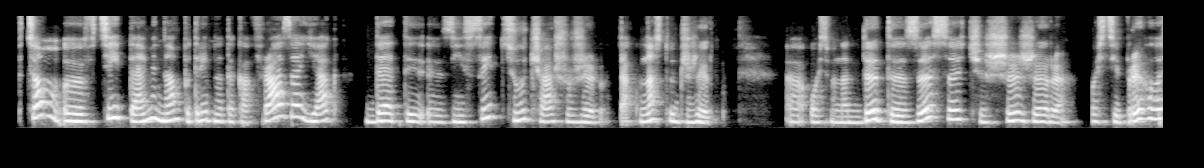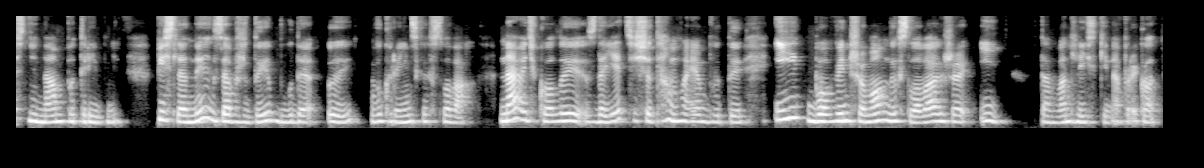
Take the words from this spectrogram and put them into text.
В цьому, е, в цій темі нам потрібна така фраза, як де ти е, з'їси цю чашу жиру. Так, у нас тут жир. Е, Ось вона д, т, з, с чи ш, жир. Ось ці приголосні нам потрібні. Після них завжди буде и в українських словах. Навіть коли здається, що там має бути і, бо в іншомовних словах же і, там в англійській, наприклад.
